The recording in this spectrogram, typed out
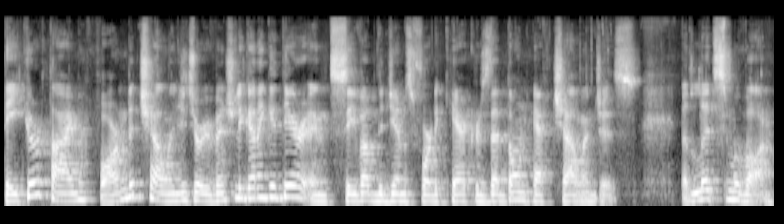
take your time, farm the challenges, you're eventually gonna get there, and save up the gems for the characters that don't have challenges. But let's move on.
